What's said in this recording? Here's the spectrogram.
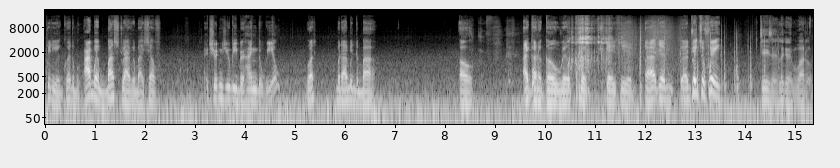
pretty incredible. I'm a bus driver myself. Shouldn't you be behind the wheel? What? But I'm in the bar. Oh. I gotta go real quick. Stay here. Uh, the, uh, drinks are free. Jesus, look at him waddle.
